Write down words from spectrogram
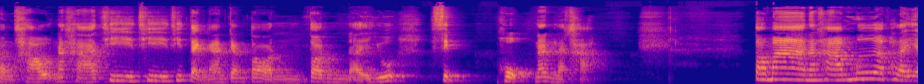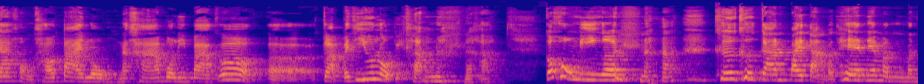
ของเขานะคะที่ที่ที่แต่งงานกันตอนตอนอายุสิบหกนั่นแหละค่ะ ต่อมานะคะเมื่อภรรยาของเขาตายลงนะคะบริบาก็กลับไปที่ยุโรปอีกครั้งหนึ่งนะคะ ก็คงมีเงินนะคะคือคือการไปต่างประเทศเนี่ยมันมัน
